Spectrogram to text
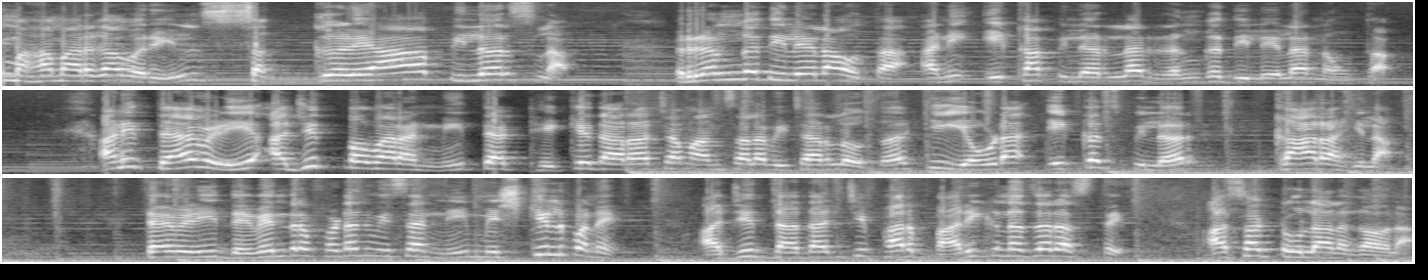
महामार्गावरील सगळ्या पिलर्सला रंग दिलेला होता आणि एका पिलरला रंग दिलेला नव्हता. आणि त्यावेळी अजित पवारांनी त्या ठेकेदाराच्या माणसाला विचारलं होतं की एवढा एकच पिलर का राहिला? त्यावेळी देवेंद्र फडणवीसांनी मिश्किलपणे अजितदादांची फार बारीक नजर असते असा टोला लगावला.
